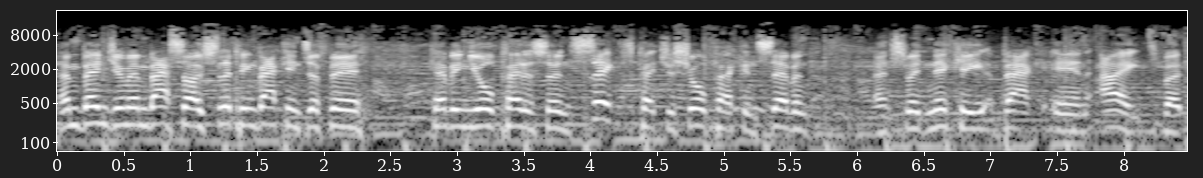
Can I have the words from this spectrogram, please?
And Benjamin Basso slipping back into fifth. Kevin Juhl Pedersen sixth. Petra Shorpak in seventh. And Swidnicki back in eighth. But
